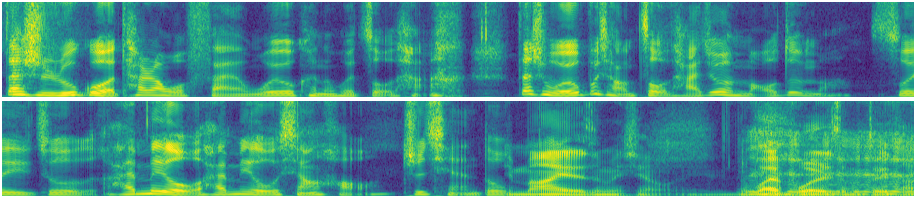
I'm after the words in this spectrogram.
但是如果他让我烦，我有可能会揍他，但是我又不想揍他，就很矛盾嘛，所以就还没有还没有想好，之前都你妈也这么想，你外婆也这么对他。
